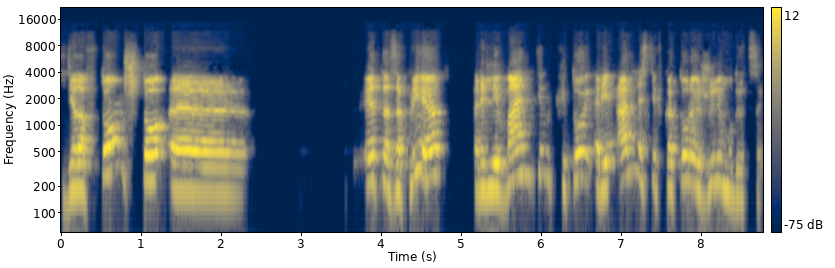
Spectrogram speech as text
Дело в том, что э, это запрет релевантен к той реальности, в которой жили мудрецы.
